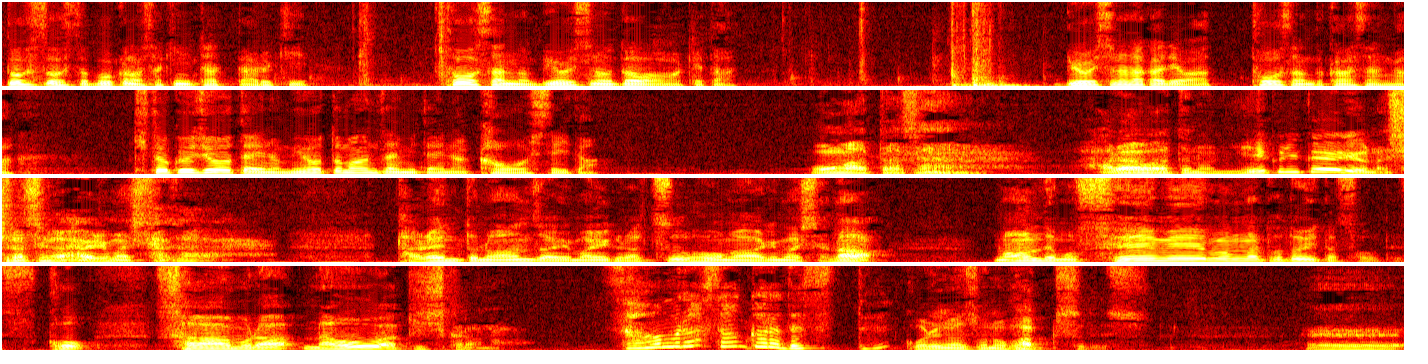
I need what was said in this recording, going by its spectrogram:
ドスドスと僕の先に立って歩き父さんの病室のドアを開けた。病室の中では父さんと母さんが既得状態の夫婦漫才みたいな顔をしていた。尾形さん腹渡の煮えくり返るような知らせが入りましたぞタレントの安西真理から通報がありましてな。何でも声明文が届いたそうです。故沢村直明氏からの。沢村さんからですって？これがそのファックスです。えー、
